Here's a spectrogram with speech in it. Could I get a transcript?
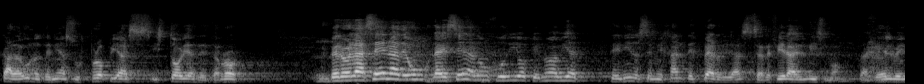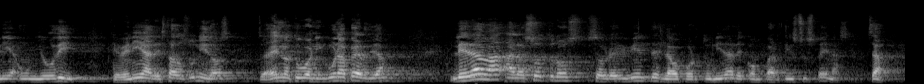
Cada uno tenía sus propias historias de terror. Pero la escena de un, la escena de un judío que no había tenido semejantes pérdidas, se refiere a él mismo, o sea, que él venía, un yudí que venía de Estados Unidos, o él no tuvo ninguna pérdida, le daba a los otros sobrevivientes la oportunidad de compartir sus penas. O sea,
